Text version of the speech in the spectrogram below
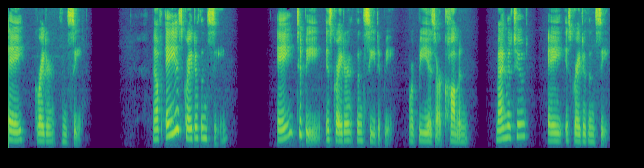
A greater than C. Now if A is greater than C, A to B is greater than C to B, where B is our common magnitude, A is greater than C.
